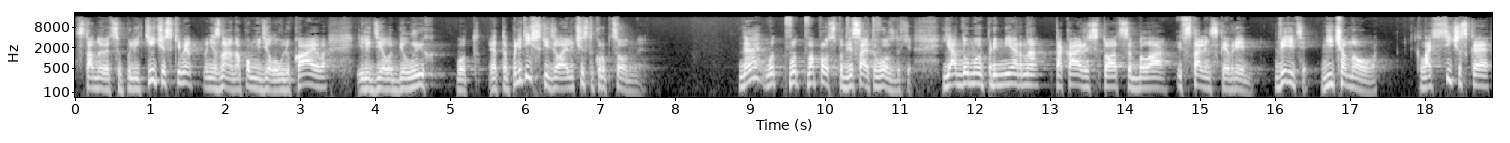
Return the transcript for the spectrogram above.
становятся политическими. Ну, не знаю, напомню дело Улюкаева или дело Белых. Вот это политические дела или чисто коррупционные? Да? Вот, вот вопрос подвисает в воздухе. Я думаю, примерно такая же ситуация была и в сталинское время. Видите? Ничего нового. Классическая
